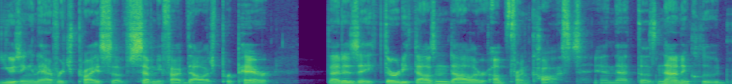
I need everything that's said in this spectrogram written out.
Using an average price of $75 per pair, that is a $30,000 upfront cost, and that does not include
